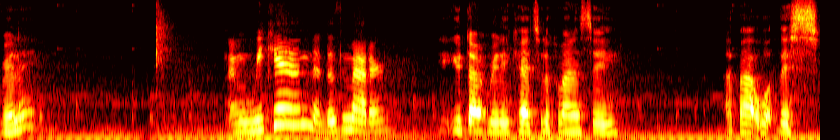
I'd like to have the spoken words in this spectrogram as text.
Really? I mean, we can, it doesn't matter. You, you don't really care to look around and see about what this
